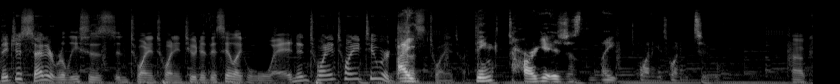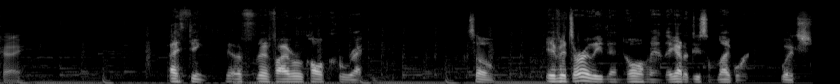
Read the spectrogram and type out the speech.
they just said it releases in 2022. Did they say like when in 2022 or I- just 2020? think Target is just late 2022. Okay. I think if, if I recall correctly. So if it's early, then oh man, they got to do some legwork. Which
